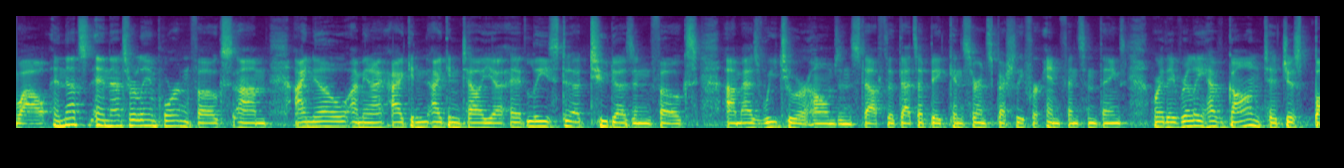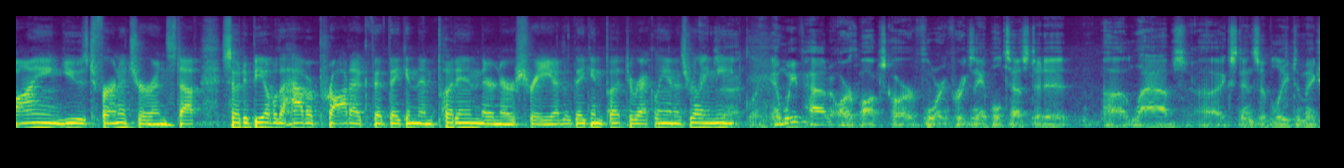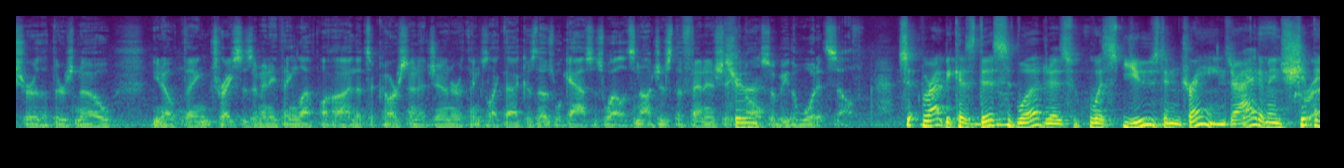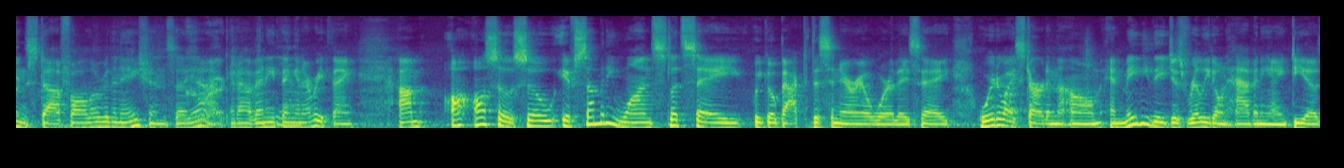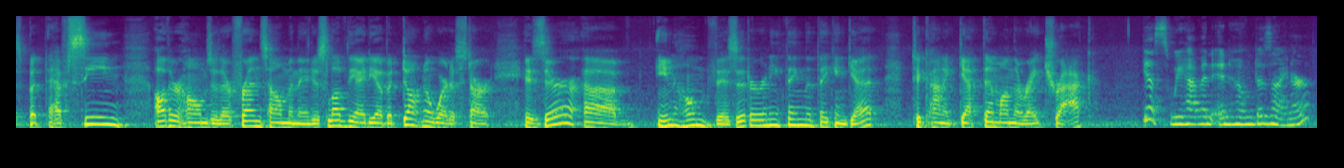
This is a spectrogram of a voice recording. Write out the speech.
Wow, and that's and that's really important, folks. Um, I know. I mean, I, I can I can tell you at least uh, two dozen folks um, as we tour homes and stuff that that's a big concern, especially for infants and things, where they really have gone to just buying used furniture and stuff. So to be able to have a product that they can then put in their nursery or that they can put directly in is really neat. Exactly. And we've had our boxcar flooring, for example, tested at uh, labs uh, extensively to make sure that there's no, you know, thing traces of anything left behind that's a carcinogen or things like that, because those will gas as well. It's not just the finish; it Sure. can also be the wood itself. So, right, because this wood is was used in trains, right? I mean, shipping Correct. stuff all over the nation. So yeah, it could have anything Yeah. and everything. Um, also, so if somebody wants, let's say we go back to the scenario where they say, "Where do I start in the home?" and maybe they just really don't have any ideas, but have seen other homes or their friend's home and they just love the idea, but don't know where to start. Is there a in-home visit or anything that they can get to kind of get them on the right track? Yes, we have an in home designer,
